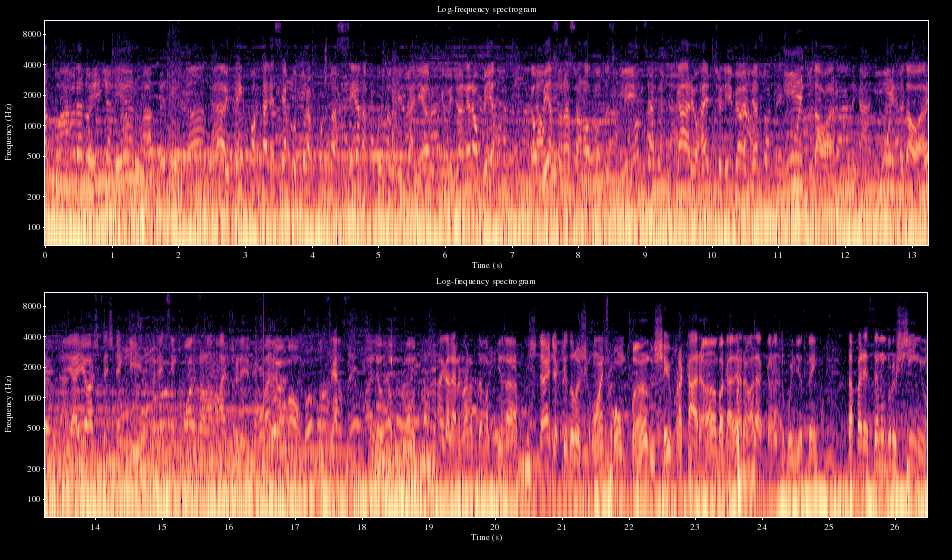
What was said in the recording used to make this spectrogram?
a cultura no Rio de Janeiro, apresentando. Não, e tem que fortalecer a cultura custo, a cena custo do Rio de Janeiro, que o Rio de Janeiro é o berço, é o berço nacional do motociclismo. Cara, e o Ride to Live é um evento muito da hora. Muito da hora. E aí eu acho que vocês têm que ir. A gente se encontra lá no Ride to Live. Valeu, irmão. Sucesso. Valeu, tamo junto. Aí, galera, agora estamos aqui na stand aqui do Los Condes, bombando, cheio pra caramba, galera. Olha que garoto bonito, hein? Você tá parecendo um bruxinho.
